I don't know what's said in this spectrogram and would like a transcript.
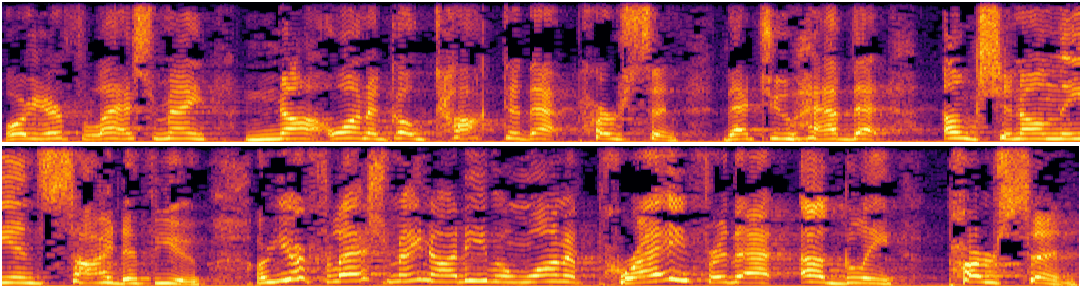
Or your flesh may not want to go talk to that person that you have that unction on the inside of you. Or your flesh may not even want to pray for that ugly person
